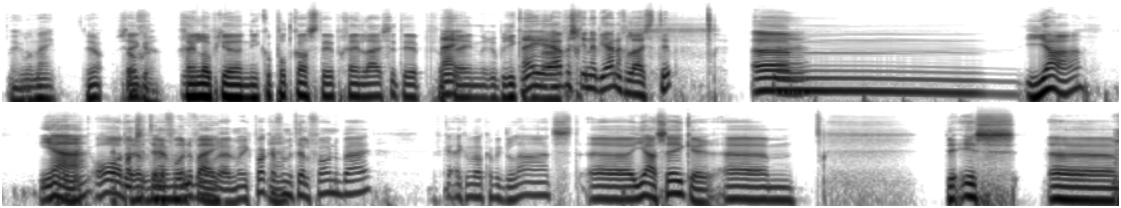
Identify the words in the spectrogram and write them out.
Doen we mee. Ja, zeker. Geen loopje Nico podcast tip, geen luistertip, Nee. geen rubrieken Nee, ja, misschien heb jij nog een luistertip. Ehm, ja. Ja, ik- oh, daar heb ik telefoon erbij. Maar ik pak even mijn telefoon erbij. Even kijken, welke heb ik laatst? Eh, ja, zeker. Ehm, er is, ehm,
